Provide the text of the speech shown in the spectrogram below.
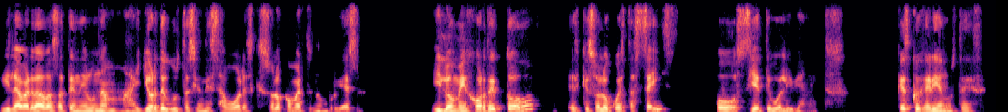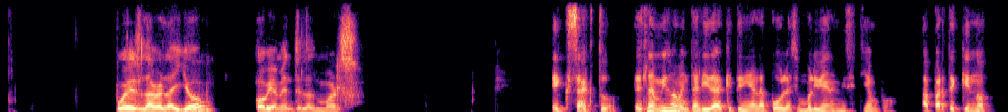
y la verdad vas a tener una mayor degustación de sabores que solo comerte una hamburguesa. Y lo mejor de todo es que solo cuesta 6 o 7 bolivianitos. ¿Qué escogerían ustedes? Pues la verdad yo, obviamente el almuerzo. Exacto, es la misma mentalidad que tenía la población boliviana en ese tiempo. Aparte que no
